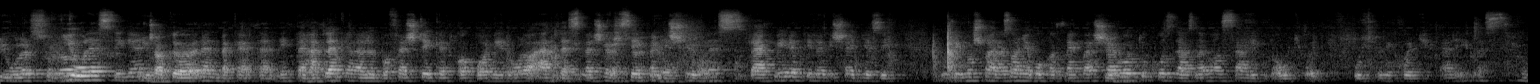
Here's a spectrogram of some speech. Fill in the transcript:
jó lesz oda? Jó lesz, igen, jó. csak rendbe kell tenni. Tehát le kell előbb a festéket kaparni róla, át lesz festve szépen, és jó lesz. Tehát méretileg is egyezik. Úgyhogy most már az anyagokat megvásároltuk hozzá, az le van szállítva, úgyhogy úgy tűnik, hogy elég lesz. Jó.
